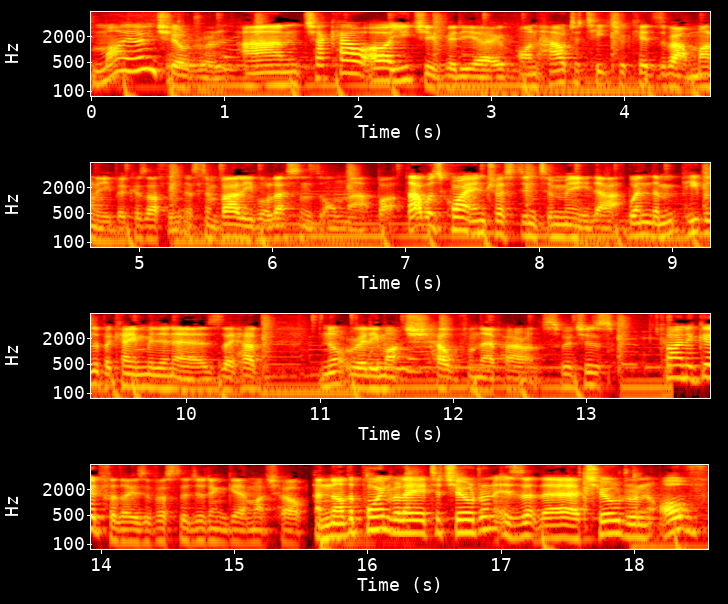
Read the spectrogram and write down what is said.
my own children? And check out our YouTube video on how to teach your kids about money because I think there's some valuable lessons on that. But that was quite interesting to me that when the people that became millionaires, they had not really much help from their parents, which is kind of good for those of us that didn't get much help. Another point related to children is that they're children of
